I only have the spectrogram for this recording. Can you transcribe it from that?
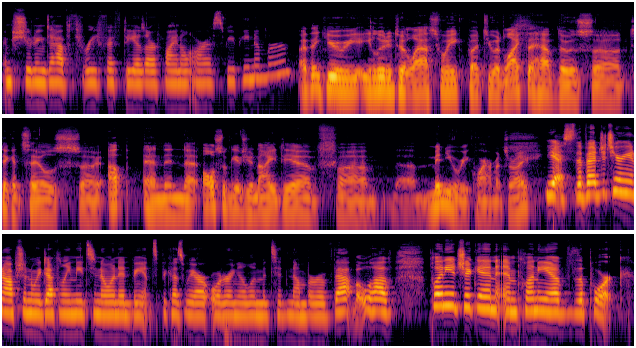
I'm shooting to have 350 as our final RSVP number. I think you alluded to it last week, but you would like to have those uh, ticket sales uh, up, and then that also gives you an idea of uh, uh, menu requirements, right? Yes, the vegetarian option we definitely need to know in advance because we are ordering a limited number of that, but we'll have plenty of chicken and plenty of the pork.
